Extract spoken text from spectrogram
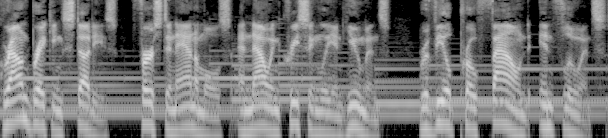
Groundbreaking studies, first in animals and now increasingly in humans, reveal profound influence.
